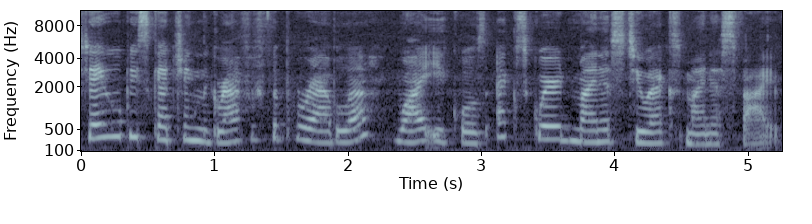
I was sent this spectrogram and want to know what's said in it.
Today we'll be sketching the graph of the parabola y equals x squared minus 2x minus 5.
